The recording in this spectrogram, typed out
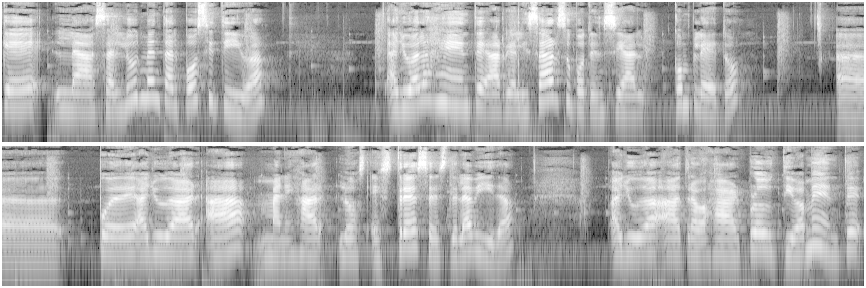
que la salud mental positiva ayuda a la gente a realizar su potencial completo, eh, puede ayudar a manejar los estreses de la vida, ayuda a trabajar productivamente,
